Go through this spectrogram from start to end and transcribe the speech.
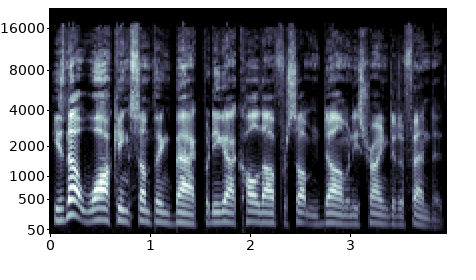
he's not walking something back, but he got called out for something dumb and he's trying to defend it.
